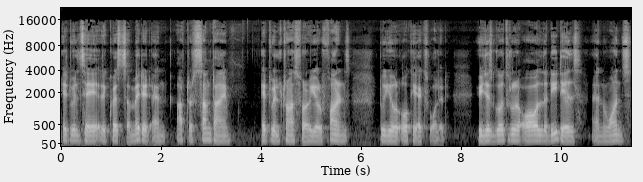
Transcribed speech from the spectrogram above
it will say request submitted and after some time it will transfer your funds to your OKX wallet. You just go through all the details and once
